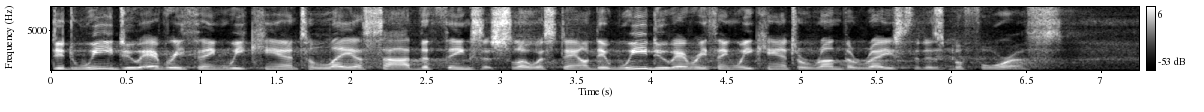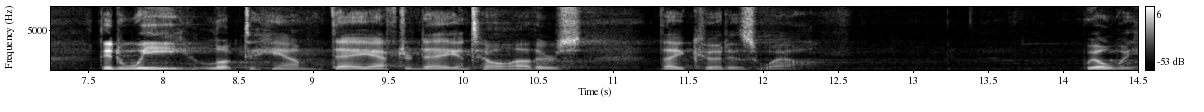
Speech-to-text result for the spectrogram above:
Did we do everything we can to lay aside the things that slow us down? Did we do everything we can to run the race that is before us? Did we look to Him day after day and tell others they could as well? Will we?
